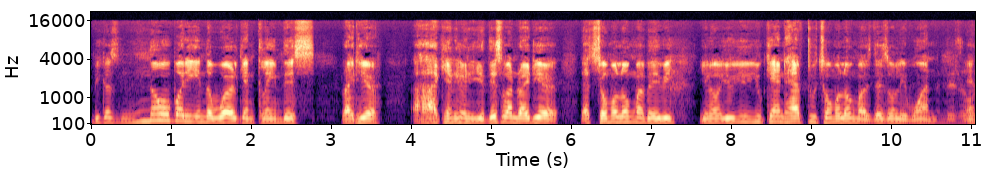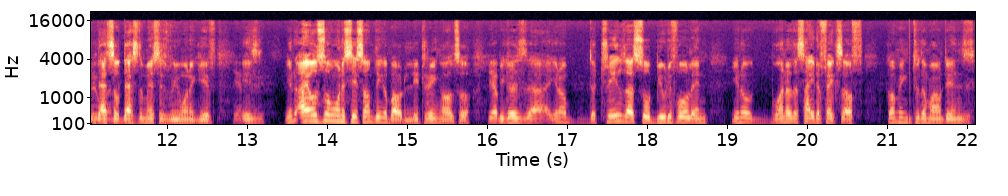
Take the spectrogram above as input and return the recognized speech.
because nobody in the world can claim this right here. I can't even hear this one right here. That's Chomolungma, baby. You know, you, you, you can't have two Chomolungmas. There's only one And there's and that's one. so that's the message we want to give Yep. is you know i also want to say something about littering also Yep. because uh, you know the trails are so beautiful and you know one of the side effects of coming to the mountains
